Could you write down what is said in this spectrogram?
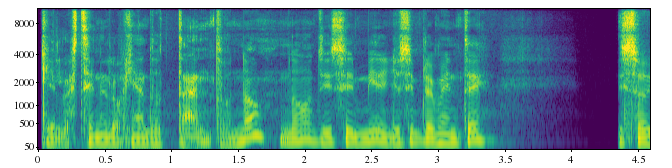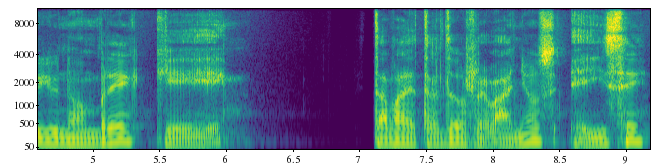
que lo estén elogiando tanto. No, no, dice, mire, yo simplemente soy un hombre que estaba detrás de los rebaños e hice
